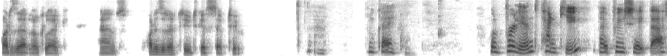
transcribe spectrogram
What does that look like? And what does it have to do to get step two? Ah, okay. Well, brilliant. Thank you. I appreciate that.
